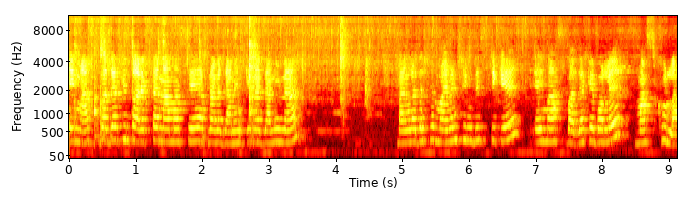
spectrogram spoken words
এই মাছ বাজার কিন্তু আরেকটা নাম আছে, আপনারা জানেন কিনা জানি না। বাংলাদেশের ময়মনসিং ডিস্ট্রিক্টে এই মাছ বাজাকে বলে মাছ খোলা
